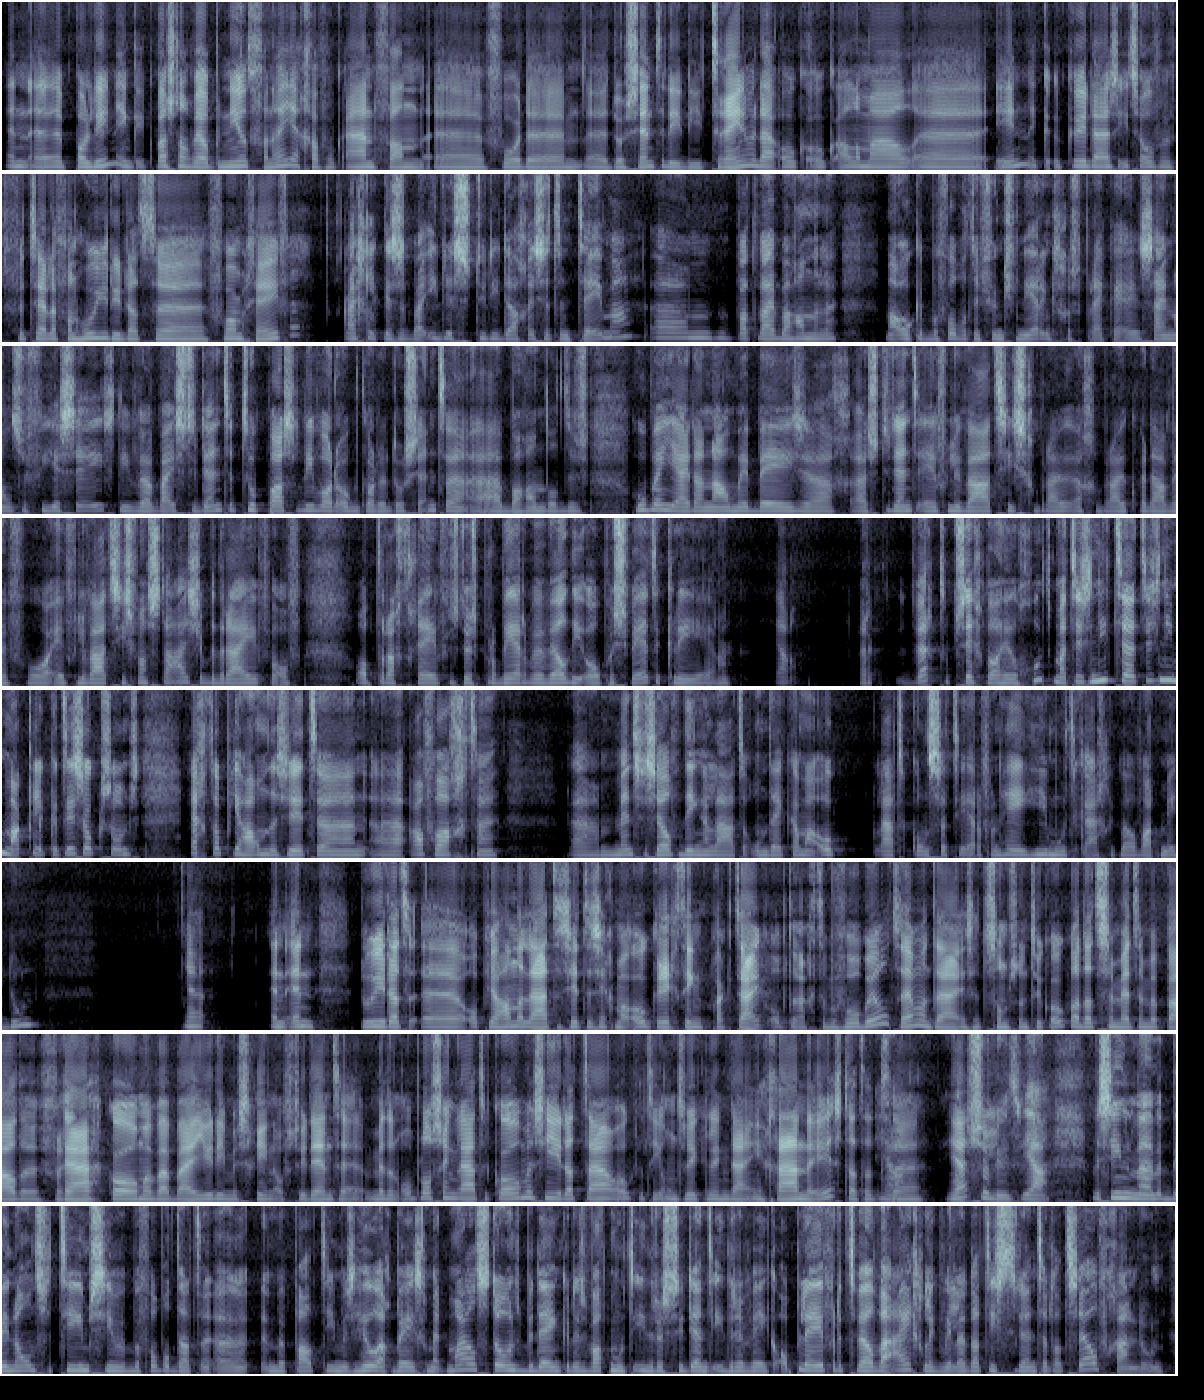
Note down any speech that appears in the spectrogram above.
En uh, Paulien, ik, ik, was nog wel benieuwd van, hè, jij gaf ook aan van uh, voor de docenten, die, die trainen we daar ook, ook allemaal in. Kun je daar eens iets over vertellen van hoe jullie dat vormgeven? Eigenlijk is het bij iedere studiedag is het een thema um, wat wij behandelen. Maar ook bijvoorbeeld in functioneringsgesprekken zijn onze 4C's die we bij studenten toepassen, die worden ook door de docenten uh, behandeld. Dus hoe ben jij daar nou mee bezig? Uh, studentevaluaties uh, gebruiken we daar weer voor. Evaluaties van stagebedrijven of opdrachtgevers. Dus proberen we wel die open sfeer te creëren. Ja, het werkt op zich wel heel goed, maar het is niet, het is niet makkelijk. Het is ook soms echt op je handen zitten, afwachten. Mensen zelf dingen laten ontdekken, maar ook laten constateren van hé, hey, hier moet ik eigenlijk wel wat mee doen. En, en doe je dat uh, op je handen laten zitten, zeg maar ook richting praktijkopdrachten bijvoorbeeld? Hè? Want daar is het soms natuurlijk ook wel dat ze met een bepaalde vraag komen, waarbij jullie misschien of studenten met een oplossing laten komen. Zie je dat daar ook, dat die ontwikkeling daarin gaande is? Dat het, ja, uh, ja? absoluut. Ja, we zien uh, binnen onze teams zien we bijvoorbeeld dat een bepaald team is heel erg bezig met milestones bedenken. Dus wat moet iedere student iedere week opleveren? Terwijl we eigenlijk willen dat die studenten dat zelf gaan doen.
